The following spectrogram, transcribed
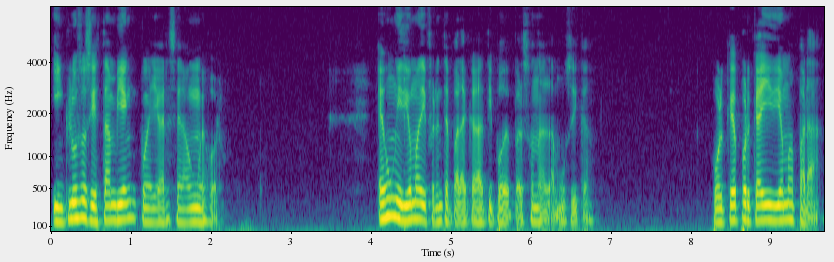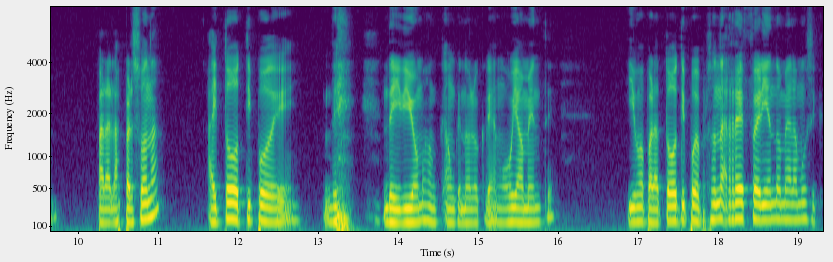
incluso si están bien, puede llegar a ser aún mejor. Es un idioma diferente para cada tipo de persona la música. ¿Por qué? Porque hay idiomas para, para las personas. Hay todo tipo de, de, de idiomas, aunque no lo crean, obviamente idioma para todo tipo de personas, refiriéndome a la música.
